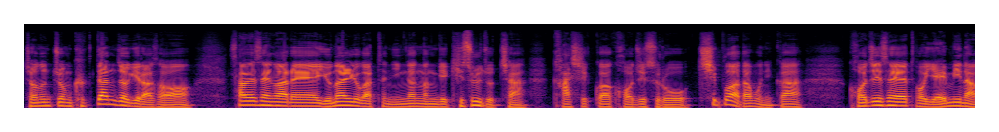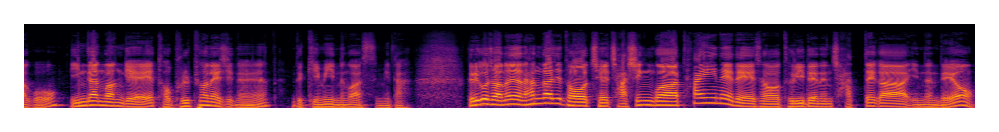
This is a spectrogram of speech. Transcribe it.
저는 좀 극단적이라서 사회생활에 윤활유 같은 인간관계 기술조차 가식과 거짓으로 치부하다 보니까 거짓에 더 예민하고 인간관계에 더 불편해지는 느낌이 있는 것 같습니다. 그리고 저는 한 가지 더 제 자신과 타인에 대해서 들이대는 잣대가 있는데요.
